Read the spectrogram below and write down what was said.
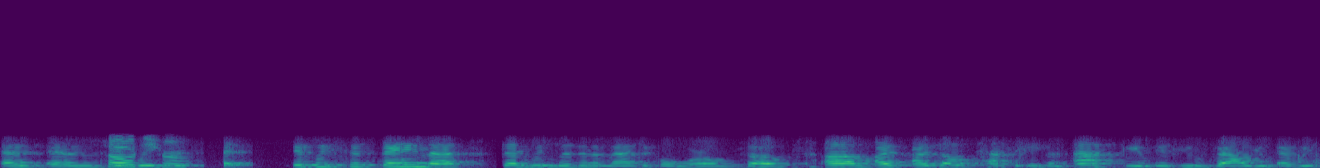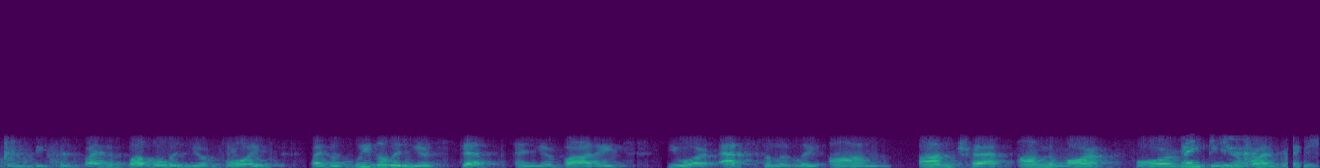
And and So if we true. if we sustain that, then we live in a magical world. So um, I I don't have to even ask you if you value everything because by the bubble in your voice, by the wiggle in your step and your body, you are absolutely on on track, on the mark for Thank keeping your vibration.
